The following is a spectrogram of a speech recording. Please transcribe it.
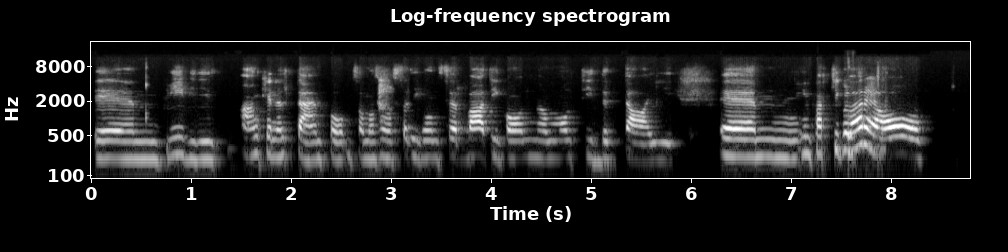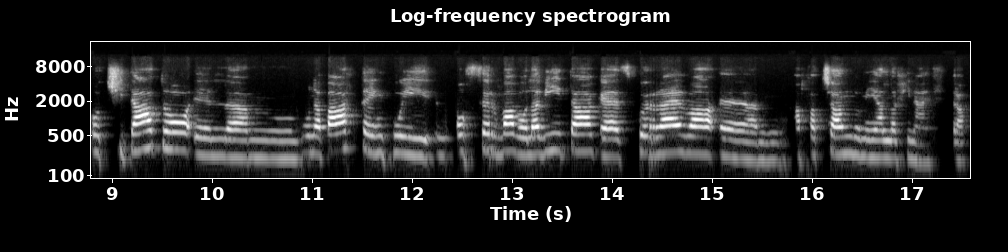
ehm, vividi anche nel tempo, insomma sono stati conservati con molti dettagli. Ehm, in particolare ho ho citato il, um, una parte in cui osservavo la vita che scorreva eh, affacciandomi alla finestra,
